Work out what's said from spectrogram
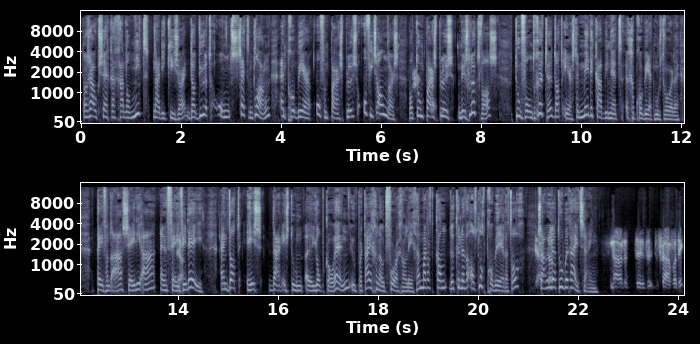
Dan zou ik zeggen, ga dan niet naar die kiezer. Dat duurt ontzettend lang. En probeer of een Paars Plus of iets anders. Want toen Paars Plus mislukt was... toen vond Rutte dat eerst een middenkabinet geprobeerd moest worden. PvdA, CDA en VVD. Ja. En dat is, daar is toen uh, Job Cohen, uw partijgenoot, voor gaan liggen. Maar dat, kan, dat kunnen we alsnog proberen, toch? Ja, zou u daartoe bereid zijn? Nou, de, de, de, vraag wat ik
